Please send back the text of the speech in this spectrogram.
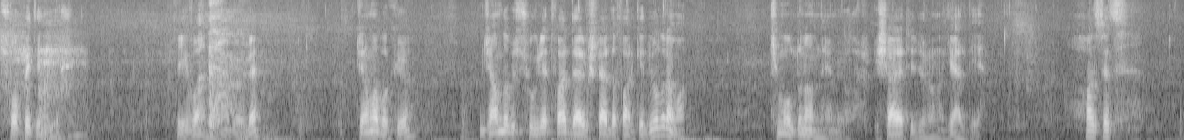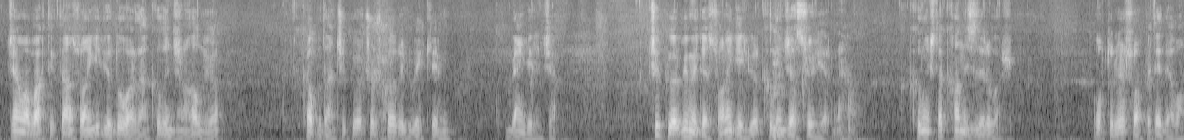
sohbet ediyor. İhvanına böyle. Cama bakıyor. Camda bir suret var. Dervişler de fark ediyorlar ama kim olduğunu anlayamıyorlar. İşaret ediyor ona gel diye. Hazret cama baktıktan sonra gidiyor duvardan kılıncını alıyor. Kapıdan çıkıyor. Çocuklar diyor ki bekleyin ben geleceğim. Çıkıyor bir müddet sonra geliyor kılıncı asıyor yerine. Kılıçta kan izleri var. Oturuyor sohbete devam.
